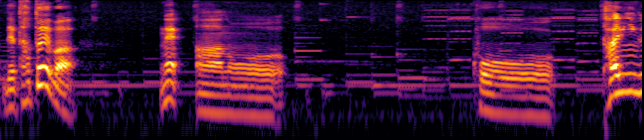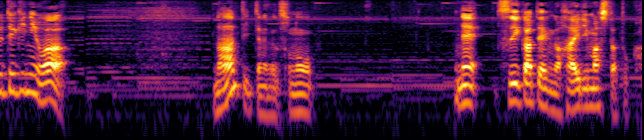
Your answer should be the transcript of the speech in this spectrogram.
うん、で例えばねあのこうタイミング的には何て言ったらいいのそのね追加点が入りましたとか。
